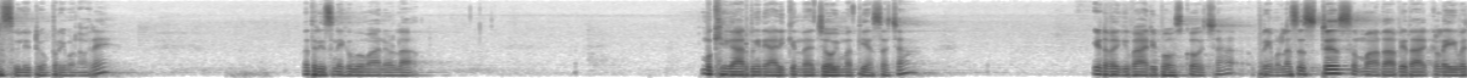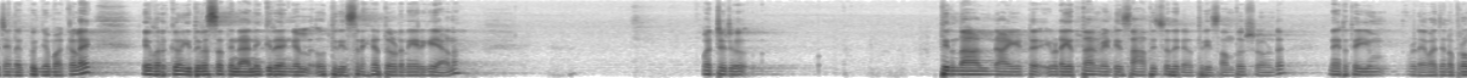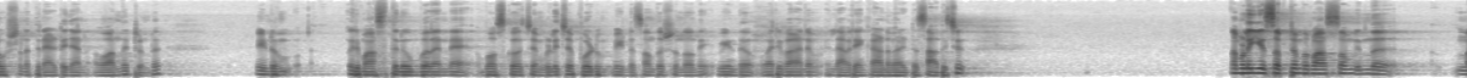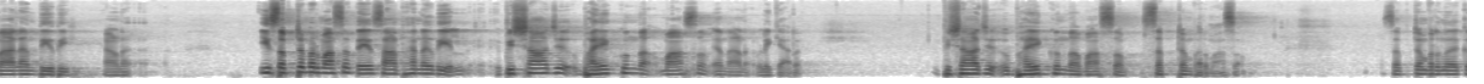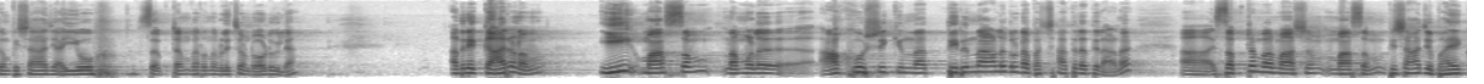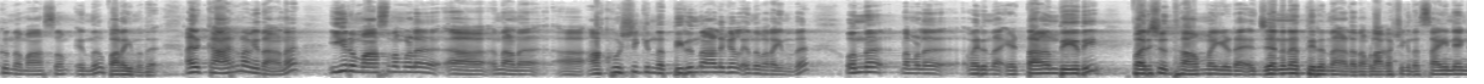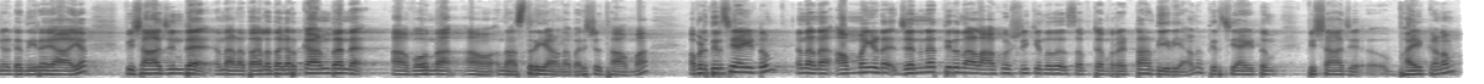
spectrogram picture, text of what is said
ക്രിസ്തുവിൽ ഏറ്റവും പ്രിയമുള്ളവരെ ഒത്തിരി സ്നേഹബഹുമാനമുള്ള മുഖ്യകാർമ്മികനെ ആയിരിക്കുന്ന ജോയ് മത്തിയാസ് അച്ച ഇടവകി വാരി ബോസ്കോ അച്ച പ്രിയമുള്ള സിസ്റ്റേഴ്സ് മാതാപിതാക്കളെ യുവജന കുഞ്ഞുമക്കളെ ഇവർക്കും ഈ ദിവസത്തിന്റെ അനുഗ്രഹങ്ങൾ ഒത്തിരി സ്നേഹത്തോടെ നേരുകയാണ്. മറ്റൊരു തിരുനാളിനായിട്ട് ഇവിടെ എത്താൻ വേണ്ടി സാധിച്ചതിന് ഒത്തിരി സന്തോഷമുണ്ട്. നേരത്തെയും ഇവിടെ വചന പ്രൊഫഷണത്തിനായിട്ട് ഞാൻ വന്നിട്ടുണ്ട്. വീണ്ടും ഒരു മാസത്തിന് മുമ്പ് തന്നെ ബോസ്കോ അച്ഛൻ വിളിച്ചപ്പോഴും വീണ്ടും സന്തോഷം തോന്നി. വീണ്ടും വരുവാനും എല്ലാവരെയും കാണുവാനായിട്ട് സാധിച്ചു. നമ്മൾ ഈ സെപ്റ്റംബർ മാസം ഇന്ന് നാലാം തീയതി ആണ്. ഈ സെപ്റ്റംബർ മാസത്തെ സാധാരണഗതിയിൽ പിശാജ് ഭയക്കുന്ന മാസം എന്നാണ് വിളിക്കാറ്. പിശാജ് ഭയക്കുന്ന മാസം സെപ്റ്റംബർ മാസം. സെപ്റ്റംബർ എന്ന് കേൾക്കും പിശാജി അയ്യോ സെപ്റ്റംബർ എന്ന് വിളിച്ചുകൊണ്ട് ഓടൂല. അതിന് കാരണം ഈ മാസം നമ്മൾ ആഘോഷിക്കുന്ന തിരുനാളുകളുടെ പശ്ചാത്തലത്തിലാണ് സെപ്റ്റംബർ മാസം മാസം പിശാജ് ഭയക്കുന്ന മാസം എന്ന് പറയുന്നത്. അതിന് കാരണം ഇതാണ്. ഈ ഒരു മാസം നമ്മൾ എന്താണ് ആഘോഷിക്കുന്ന തിരുനാളുകൾ എന്ന് പറയുന്നത് ഒന്ന് നമ്മൾ വരുന്ന എട്ടാം തീയതി പരിശുദ്ധ അമ്മയുടെ ജനന തിരുനാൾ നമ്മൾ ആഘോഷിക്കുന്ന സൈന്യങ്ങളുടെ നിരയായ പിശാജിന്റെ എന്താണ് തല തകർക്കാൻ തന്നെ ആ, പോകുന്ന സ്ത്രീയാണ് പരിശുദ്ധ അമ്മ അപ്പോൾ തീർച്ചയായിട്ടും എന്താണ് അമ്മയുടെ ജനന തിരുനാൾ ആഘോഷിക്കുന്നത് സെപ്റ്റംബർ എട്ടാം തീയതിയാണ്. തീർച്ചയായിട്ടും പിശാജ് ഭയക്കണം.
